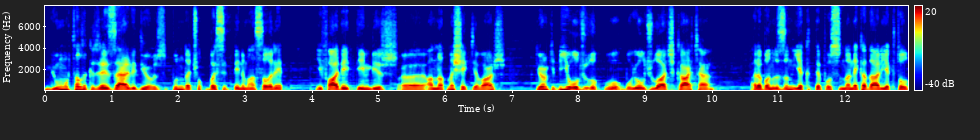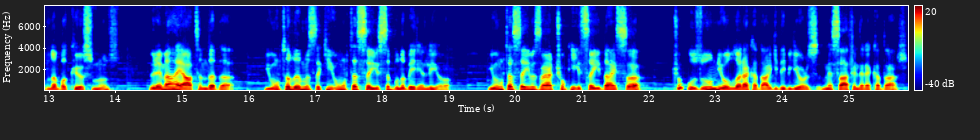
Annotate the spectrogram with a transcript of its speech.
yumurtalık rezervi diyoruz. Bunu da çok basit benim hastalara hep ifade ettiğim bir e, anlatma şekli var. Diyorum ki bir yolculuk bu. Bu yolculuğa çıkarken arabanızın yakıt deposunda ne kadar yakıt olduğuna bakıyorsunuz. Üreme hayatında da yumurtalığımızdaki yumurta sayısı bunu belirliyor. Yumurta sayımız eğer çok iyi sayıdaysa çok uzun yollara kadar gidebiliyoruz mesafelere kadar.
